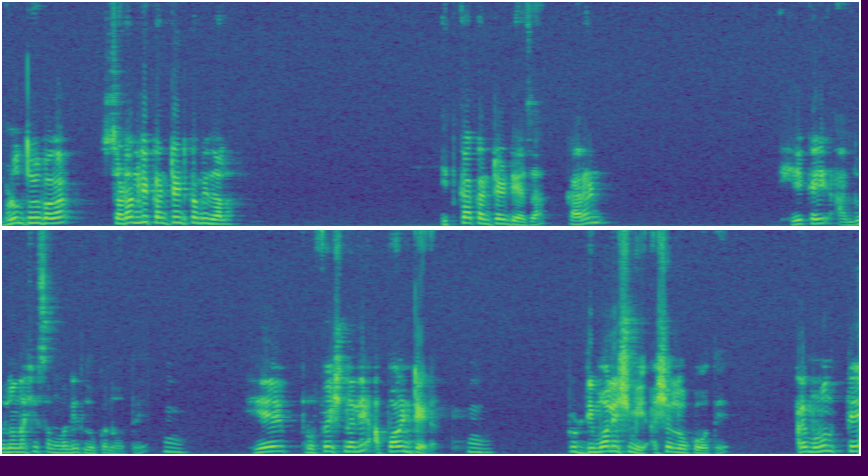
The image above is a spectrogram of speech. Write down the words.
म्हणून तुम्ही बघा सडनली कंटेंट कमी झाला इतका कंटेंट यायचा कारण हे काही आंदोलनाशी संबंधित लोक नव्हते. हे प्रोफेशनली अपॉइंटेड. टू डिमॉलिश मी असे लोक होते आणि म्हणून ते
